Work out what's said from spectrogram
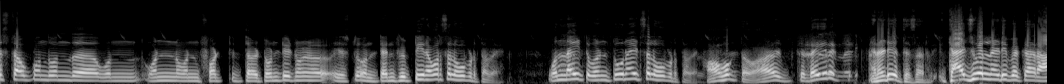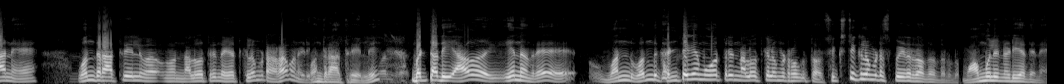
ಎಷ್ಟು ಅವಕ್ಕೊಂದು ಒಂದು one one one forty twenty ಎಷ್ಟು, ಒಂದು ಟೆನ್ ಫಿಫ್ಟೀನ್ ಅವರ್ಸ್ ಅಲ್ಲಿ ಹೋಗ್ಬಿಡ್ತವೆ. ಒಂದು ನೈಟ್ ಒನ್ ಟೂ ನೈಟ್ಸ್ ಅಲ್ಲಿ ಹೋಗ್ಬಿಡ್ತವೆ. ಹೋಗ್ತಾವ. ಡೈರೆಕ್ಟ್ ನಡೆಯುತ್ತೆ ಸರ್ ಕ್ಯಾಶುವಲ್ ನಡಿಬೇಕಾದ್ರೆ ಆನೆ ಒಂದು ರಾತ್ರಿಯಲ್ಲಿ ಒಂದು ನಲ್ವತ್ತರಿಂದ ಐವತ್ತು ಕಿಲೋಮೀಟರ್ ಆರಾಮ ನಡಿ ಒಂದು ರಾತ್ರಿಯಲ್ಲಿ. ಬಟ್ ಅದು ಯಾವ ಏನಂದರೆ ಒಂದು ಒಂದು ಗಂಟೆಗೆ ಮೂವತ್ತರಿಂದ ನಲ್ವತ್ತು ಕಿಲೋಮೀಟರ್ ಹೋಗುತ್ತೋ ಸಿಕ್ಸ್ಟಿ ಕಿಲೋಮೀಟರ್ ಸ್ಪೀಡ್ ಇರೋದು ಅದರದ್ದು. ಮಾಮೂಲಿ ನಡೆಯೋದೇನೆ.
